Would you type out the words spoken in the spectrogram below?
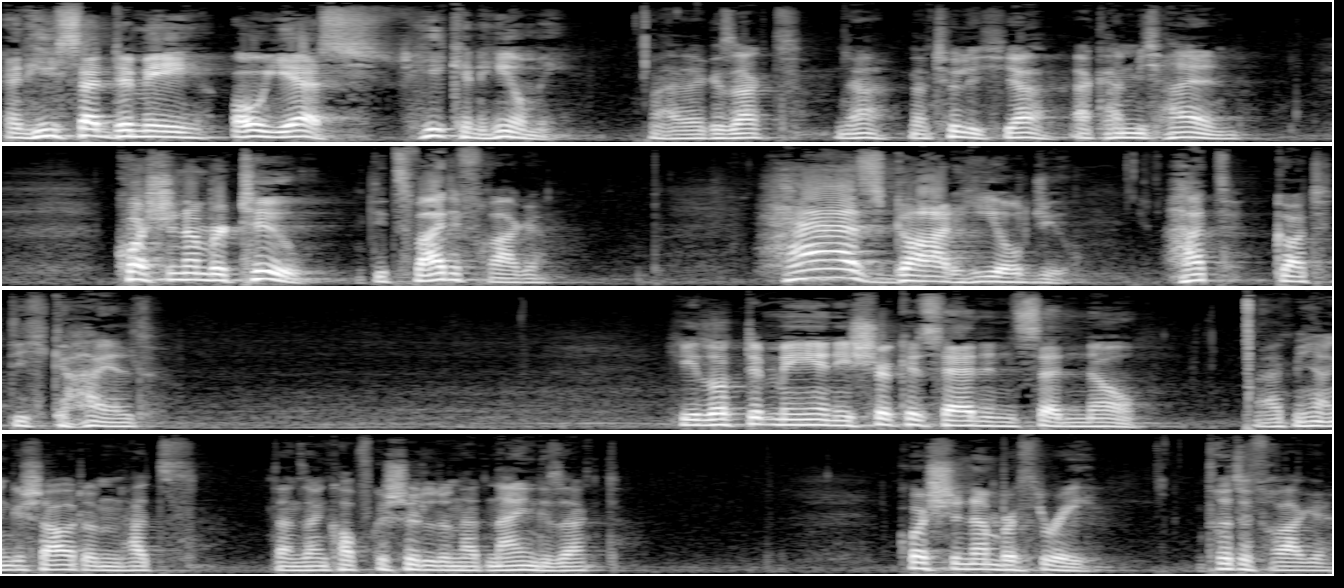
And he said to me, Oh, yes, he can heal me. Hat er gesagt, ja, natürlich, ja, er kann mich heilen. Question number two Die zweite Frage, Has God healed you? hat Gott dich geheilt? He looked at me and he shook his head and said, No. Er hat mich angeschaut und hat dann seinen Kopf geschüttelt und hat Nein gesagt. Question number three Dritte Frage,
